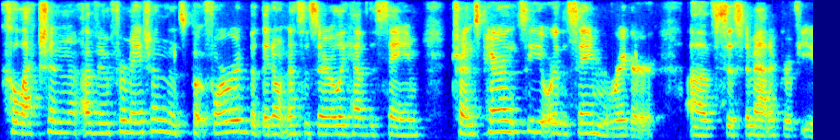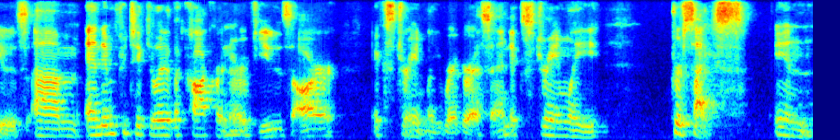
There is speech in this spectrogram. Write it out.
collection of information that's put forward, but they don't necessarily have the same transparency or the same rigor of systematic reviews. Um, and in particular, the Cochrane reviews are extremely rigorous and extremely precise in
